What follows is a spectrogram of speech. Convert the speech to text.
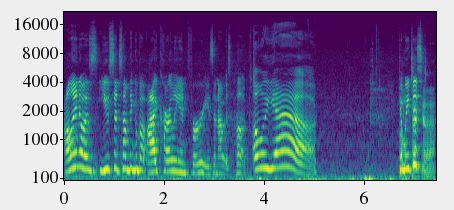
All I know is you said something about iCarly and furries, and I was hooked. Oh yeah. Can Oh, we just Becca.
